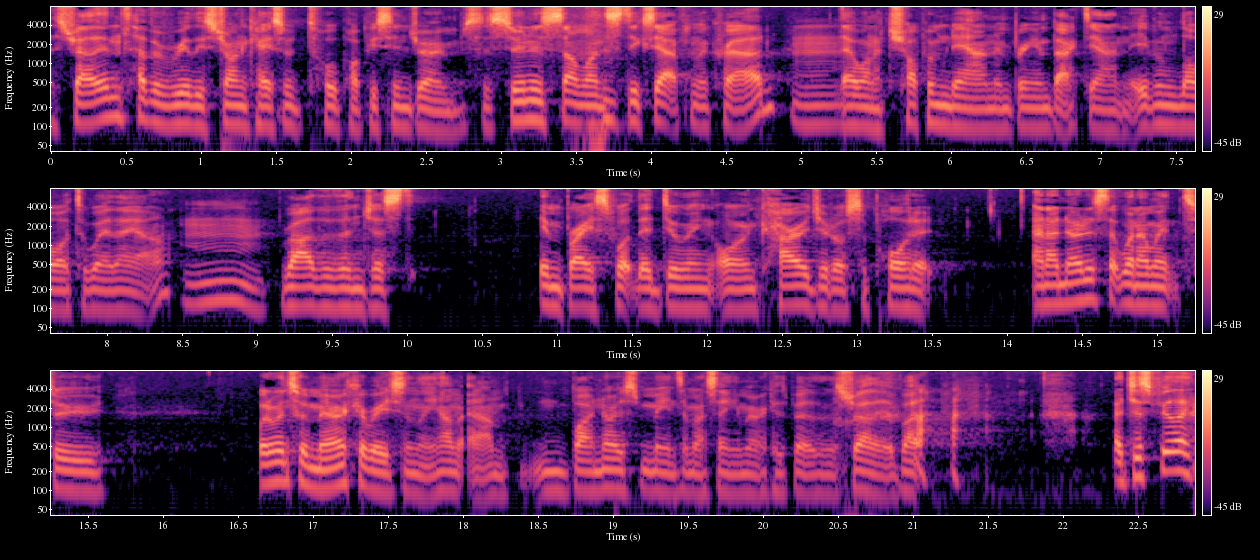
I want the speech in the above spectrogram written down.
Australians have a really strong case of tall poppy syndrome. So as soon as someone sticks out from the crowd, Mm. they want to chop them down and bring them back down, even lower to where they are Mm. rather than just embrace what they're doing or encourage it or support it. And I noticed that when I went to when I went to America recently, I'm, and I'm, by no means am I saying America is better than Australia, but I just feel like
